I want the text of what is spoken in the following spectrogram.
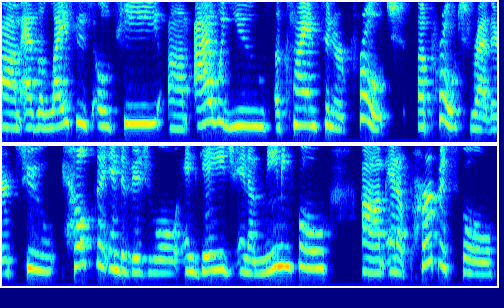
um, as a licensed OT, um, I would use a client-centered approach, approach rather, to help the individual engage in a meaningful um, and a purposeful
